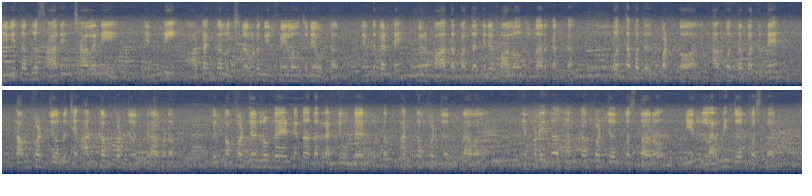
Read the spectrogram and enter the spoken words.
జీవితంలో సాధించాలని ఎన్ని ఆటంకాలు వచ్చినా కూడా మీరు ఫెయిల్ అవుతూనే ఉంటారు. ఎందుకంటే మీరు పాత పద్ధతినే ఫాలో అవుతున్నారు కనుక. కొత్త పద్ధతిని పట్టుకోవాలి. ఆ కొత్త పద్ధతే కంఫర్ట్ జోన్ నుంచి అన్కంఫర్ట్ జోన్కి రావడం. మీరు కంఫర్ట్ జోన్లో ఉన్నాయంటే నా దగ్గర అన్నీ ఉన్నాయనుకుంటాం. అన్కంఫర్ట్ జోన్కి రావాలి. ఎప్పుడైతే అన్కంఫర్ట్ జోన్కి వస్తారో మీరు లర్నింగ్ జోన్కి వస్తారు.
